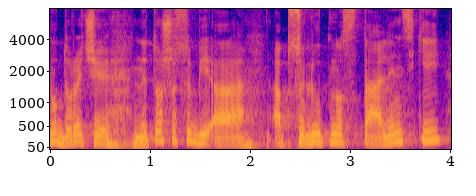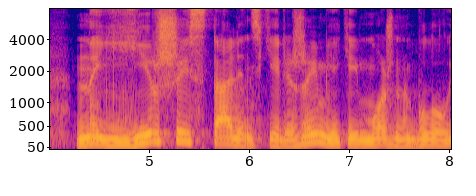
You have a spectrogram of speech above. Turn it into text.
Ну, до речі, не то, що собі, а абсолютно сталінський, найгірший сталінський режим, який можна було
